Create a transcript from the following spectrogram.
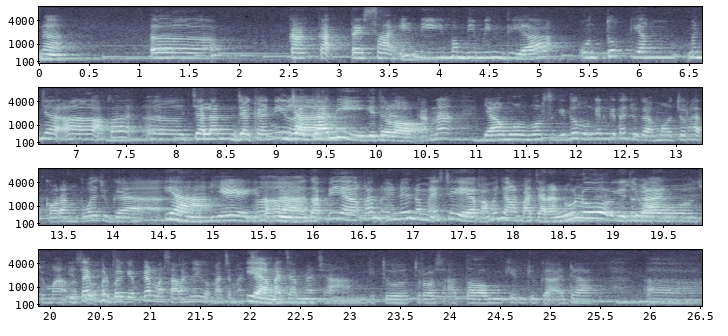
Nah, eh, kakak Tessa ini membimbing dia untuk yang menja eh, apa eh, jalan Jagani lah. jagani gitu Ya, loh. Karena ya umur-umur segitu mungkin kita juga mau curhat ke orang tua juga Iya. iya gitu Heeh, kan. Tapi ya kan ini nama SD ya, kamu jangan pacaran dulu gitu Yo, kan. cuma Gitu. saya berbagai kan masalahnya juga macam-macam. Iya macam-macam gitu. Terus atau mungkin juga ada eh,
